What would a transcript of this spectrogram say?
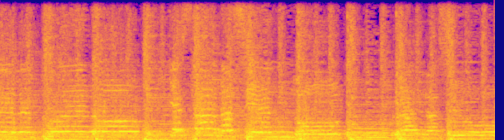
del trueno que está naciendo tu gran nación.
